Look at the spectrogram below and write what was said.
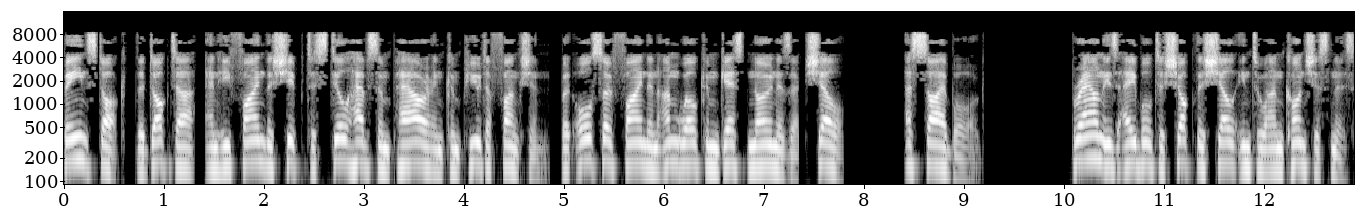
Bienstock, the Doctor, and he find the ship to still have some power and computer function, but also find an unwelcome guest known as a «shell», a cyborg. Brown is able to shock the shell into unconsciousness,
